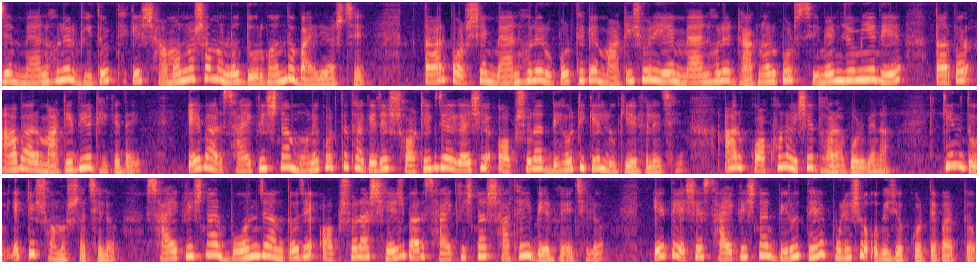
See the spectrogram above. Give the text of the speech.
যে ম্যানহোলের ভিতর থেকে সামান্য সামান্য দুর্গন্ধ বাইরে আসছে। তারপর সে ম্যানহোলের উপর থেকে মাটি সরিয়ে ম্যানহোলের ঢাকনার উপর সিমেন্ট জমিয়ে দিয়ে তারপর আবার মাটি দিয়ে ঢেকে দেয়। এবার সাইকৃষ্ণা মনে করতে থাকে যে সঠিক জায়গায় সে অপ্সরার দেহটিকে লুকিয়ে ফেলেছে, আর কখনোই সে ধরা পড়বে না। কিন্তু একটি সমস্যা ছিল। সাইকৃষ্ণার বোন জানত যে অপ্সরা শেষবার সাইকৃষ্ণার সাথেই বের হয়েছিল। এতে সে সাইকৃষ্ণার বিরুদ্ধে পুলিশও অভিযোগ করতে পারত।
